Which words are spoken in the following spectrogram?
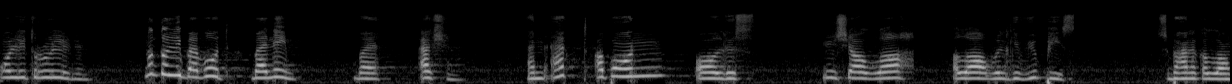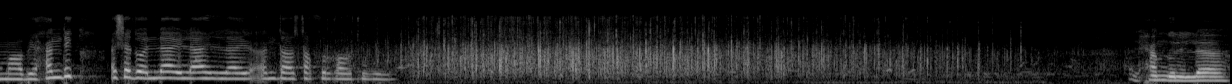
only true religion. Not only by word, by name, by action. And act upon all this. Inshallah, Allah will give you peace. سبحانك اللهم وبحمدك أشهد أن لا إله إلا أنت أستغفرك وأتوب إليك الحمد لله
